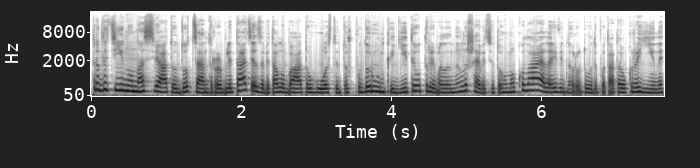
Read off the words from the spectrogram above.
Традиційно на свято до центру реабілітації завітало багато гостей. Тож подарунки діти отримали не лише від Святого Миколая, але й від народного депутата України.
